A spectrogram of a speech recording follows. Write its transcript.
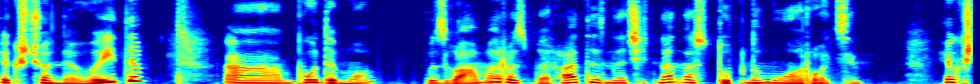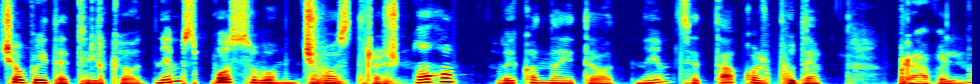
Якщо не вийде, будемо з вами розбирати значить, на наступному уроці. Якщо вийде тільки одним способом, нічого страшного, виконайте одним, це також буде правильно.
